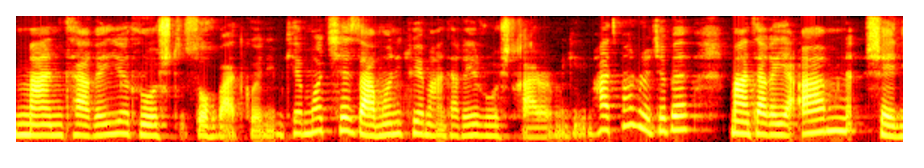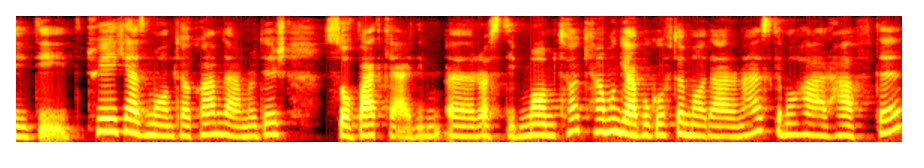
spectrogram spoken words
منطقه رشد صحبت کنیم که ما چه زمانی توی منطقه رشد قرار می‌گیریم. حتما راجع به منطقه امن شنیدید. توی یکی از Mom Talk هم در موردش صحبت کردیم. راستی Mom Talk همون گپ و گفت مادرانه است که ما هر هفته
